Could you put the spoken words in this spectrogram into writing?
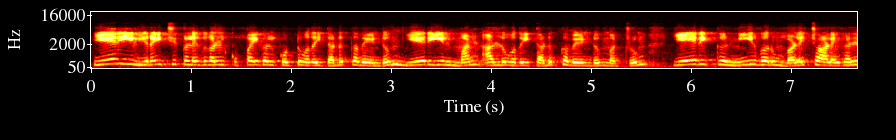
ஏரியில் இறைச்சி கழிவுகள் குப்பைகள் கொட்டுவதை தடுக்க வேண்டும். ஏரியில் மண் அள்ளுவதை தடுக்க வேண்டும் மற்றும் ஏரிக்கு நீர் வரும் வழிச்சாலைகள்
